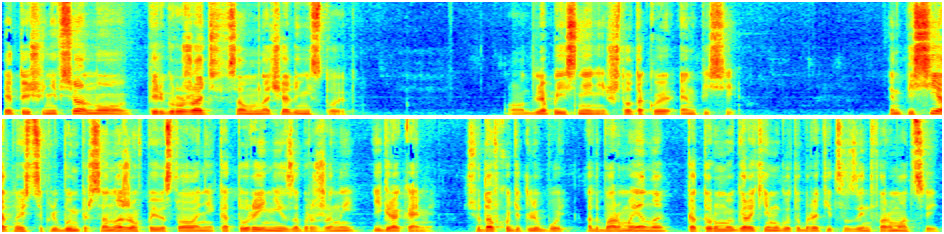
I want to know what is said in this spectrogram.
Это еще не все, но перегружать в самом начале не стоит. А, для пояснений, что такое NPC? NPC относится к любым персонажам в повествовании, которые не изображены игроками. Сюда входит любой, от бармена, к которому игроки могут обратиться за информацией,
